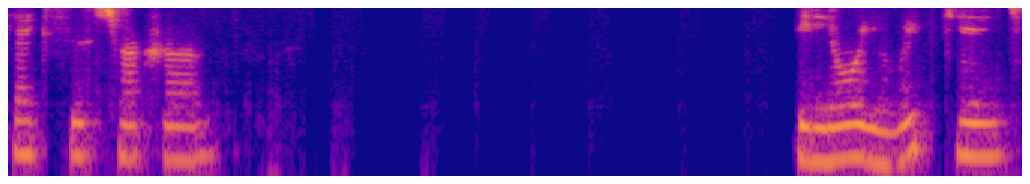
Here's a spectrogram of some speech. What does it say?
plexus chakra, below your rib cage,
